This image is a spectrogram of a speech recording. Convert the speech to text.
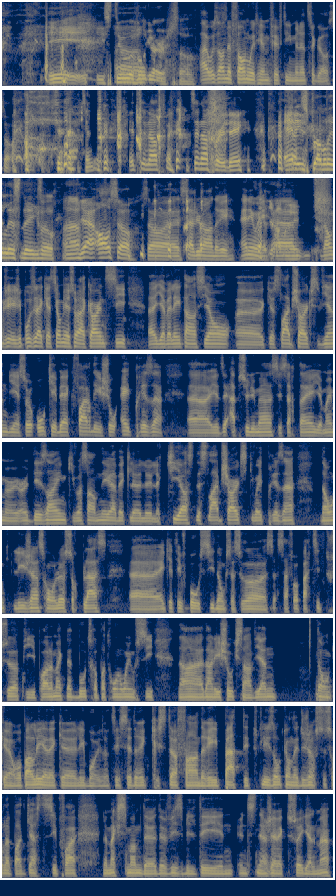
he, he's too uh, vulgar. So I was on the phone with him 15 minutes ago. So it's, en- it's, enough. It's enough for a day. and he's probably listening. So uh. yeah, also. So uh, salut André. Anyway, salut André. Euh, donc j'ai posé la question bien sûr à Karn si euh, il y avait l'intention euh, que Slab Sharks viennent bien sûr au Québec faire des shows, être présent. Euh, il a dit absolument, c'est certain. Il y a même un, design qui va s'en venir avec le, kiosque de Slab Sharks qui va être présent. Donc, les gens seront là sur place. Euh, inquiétez-vous pas aussi. Donc, ça, fera partie de tout ça. Puis probablement que notre boat ne sera pas trop loin aussi dans, les shows qui s'en viennent. Donc, euh, on va parler avec les boys, Cédric, Christophe, André, Pat et tous les autres qu'on a déjà reçus sur le podcast ici pour faire le maximum de, visibilité et une, synergie avec tout ça également.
